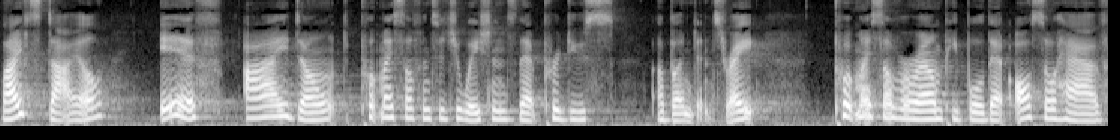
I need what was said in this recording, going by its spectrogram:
lifestyle if I don't put myself in situations that produce abundance, right? Put myself around people that also have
